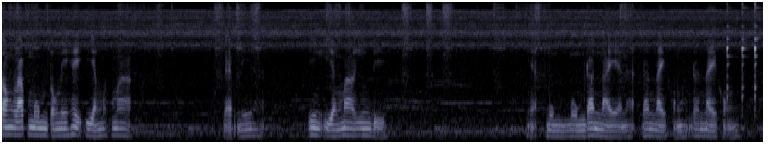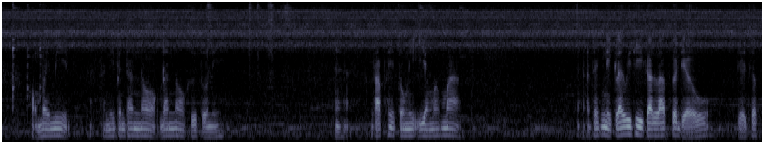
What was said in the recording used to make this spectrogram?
ต้องรับมุมตรงนี้ให้เอียงมากๆ แบบนี้นะยิ่งเอียงมากยิ่งดี เนี่ยมุมมุมด้านในอะนะด้านในของด้านในของของใบมีด อันนี้เป็นด้านนอกด้านนอกคือตัวนี้นะฮะรับให้ตรงนี้เอียงมากๆ เทคนิคและวิธีการรับก็เดี๋ยว เดี๋ยวจะไป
